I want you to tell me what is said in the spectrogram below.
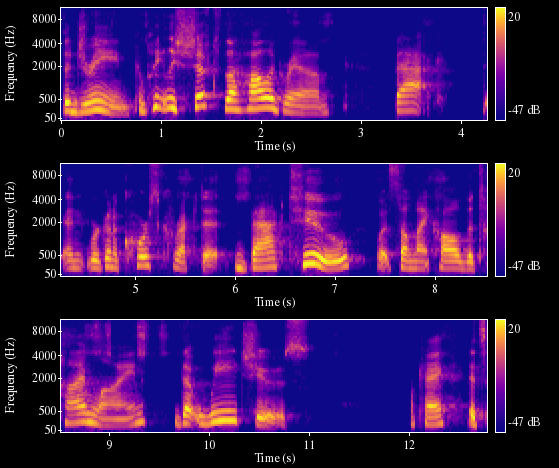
the dream, completely shift the hologram back. And we're going to course correct it back to what some might call the timeline that we choose. Okay. It's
